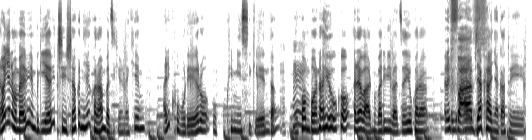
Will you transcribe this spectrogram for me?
Nawe nyene mama yabimbwiye yabicisha ko ntiyariko arambaza ikintu na kimwe. Ariko ubu rero uko iminsi igenda niko mbona yuko hari abantu bari bibaza yuko ari ah, vy'akanya gato yera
